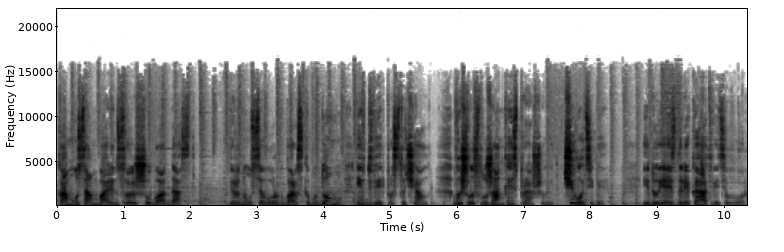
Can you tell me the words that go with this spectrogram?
кому сам барин свою шубу отдаст». Вернулся вор к барскому дому и в дверь простучал. Вышла служанка и спрашивает, «Чего тебе?» «Иду я издалека», — ответил вор.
